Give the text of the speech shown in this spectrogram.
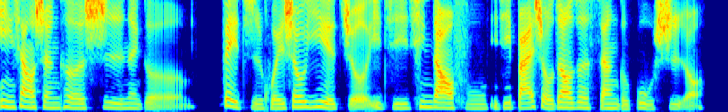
印象深刻是那个废纸回收业者，以及清道夫，以及白手罩这三个故事哦。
